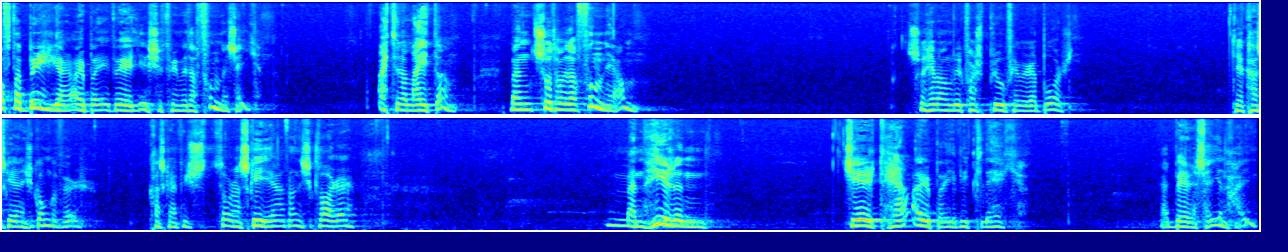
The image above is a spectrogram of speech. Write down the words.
ofta byrjar arbeid vel ikke før vi har funnet seien. Etter å leite, men så tar vi da funnet han så har han vi først bruk for å være bort. Det er kanskje han ikke ganger før. Kanskje han ikke står han skriver at han ikke klarer. Men hyren gjør det arbeidet vi gleder. Jeg ber seg inn heim.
